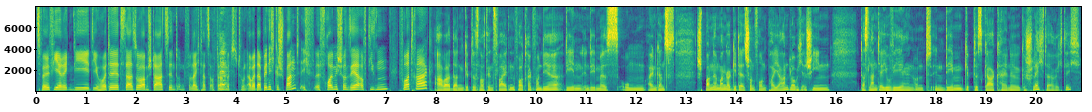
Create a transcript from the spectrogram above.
Zwölfjährigen, die, die heute jetzt da so am Start sind und vielleicht hat es auch damit ja. zu tun. Aber da bin ich gespannt. Ich äh, freue mich schon sehr auf diesen Vortrag. Aber dann gibt es noch den zweiten Vortrag von dir, den, in dem es um einen ganz spannenden Manga geht. Der ist schon vor ein paar Jahren, glaube ich, erschienen. Das Land der Juwelen. Und in dem gibt es gar keine Geschlechter, richtig?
